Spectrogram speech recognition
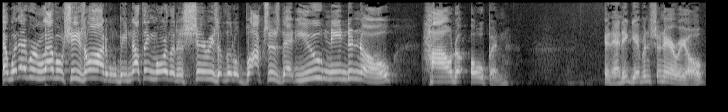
At whatever level she's on, it will be nothing more than a series of little boxes that you need to know how to open in any given scenario.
